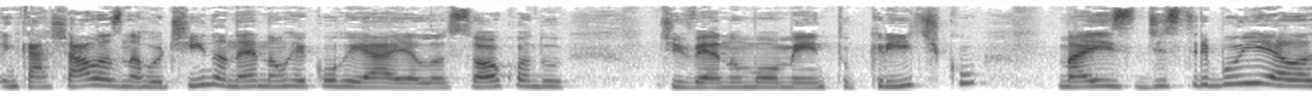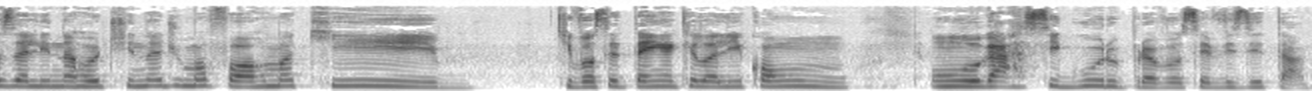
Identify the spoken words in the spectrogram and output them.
encaixá-las na rotina, né, não recorrer a elas só quando tiver num momento crítico, mas distribuir elas ali na rotina de uma forma que que você tem aquilo ali como um, um lugar seguro para você visitar.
